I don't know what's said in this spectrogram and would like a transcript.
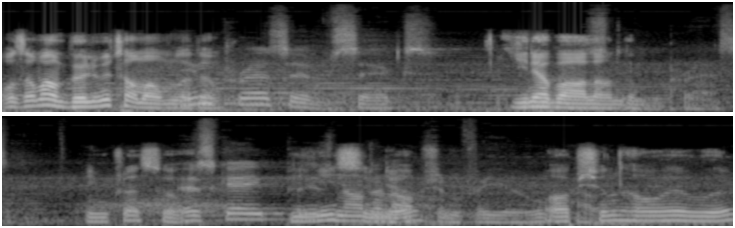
O zaman bölümü tamamladım. Yine bağlandım. Impressive. Impressive. Escape is İlginçsin not an diyor. option for you. Option however.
